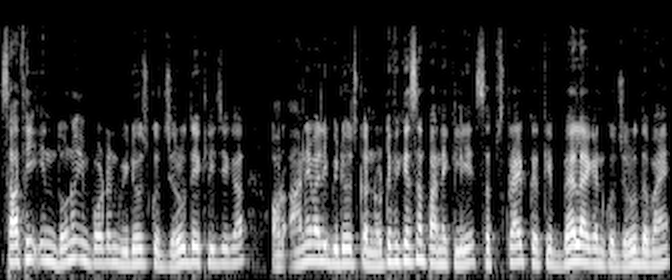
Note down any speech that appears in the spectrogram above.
साथ ही इन दोनों इंपॉर्टेंट वीडियोज़ को ज़रूर देख लीजिएगा और आने वाली वीडियोज़ का नोटिफिकेशन पाने के लिए सब्सक्राइब करके बेल आइकन को ज़रूर दबाएँ।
